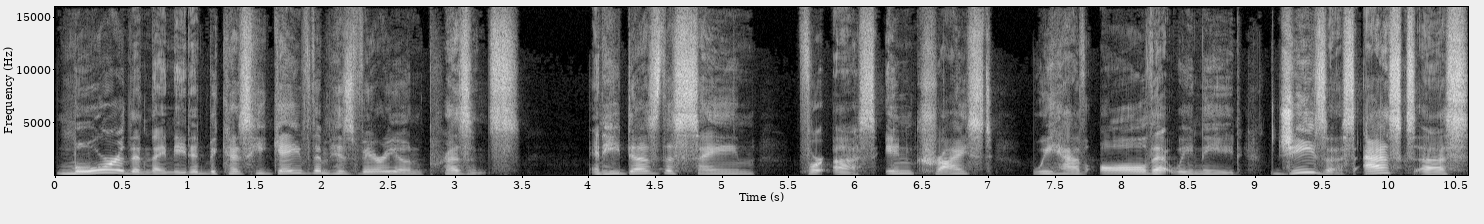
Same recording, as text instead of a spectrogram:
more than they needed because he gave them his very own presence. And he does the same for us. In Christ, we have all that we need. Jesus asks us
